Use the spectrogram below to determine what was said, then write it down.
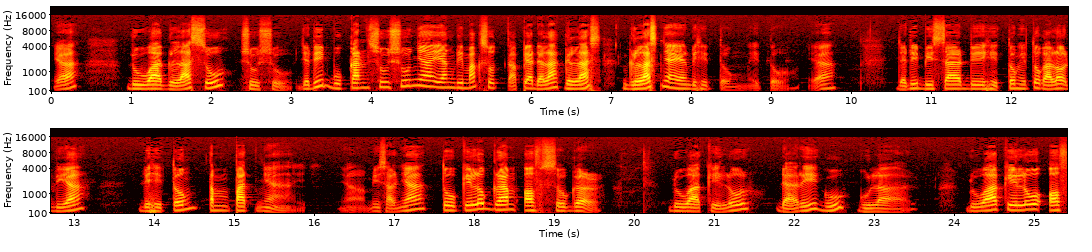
ya. Dua gelas su susu. Jadi bukan susunya yang dimaksud, tapi adalah gelas gelasnya yang dihitung itu, ya. Jadi bisa dihitung itu kalau dia dihitung tempatnya. Ya, misalnya 2 kg of sugar. 2 kilo dari gu gula. 2 kilo of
